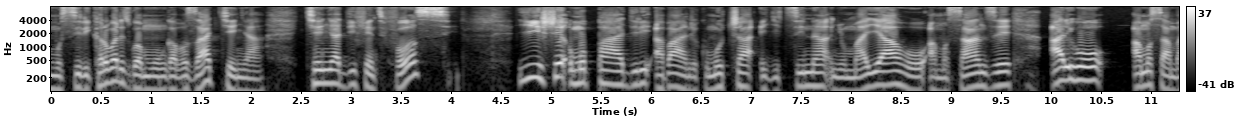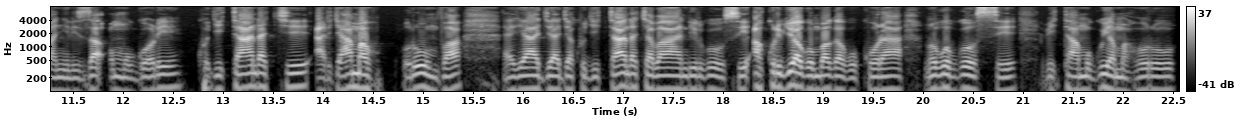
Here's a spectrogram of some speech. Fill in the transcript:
umusirikare ubarizwa mu ngabo za Kenya Kenya Defense Force yishe umupadiri abanje kumuca igitsina. Nyuma y'aho amusanze ariho amusambanyiriza umugore ku gitanda cye aryamaho. Urumva yajya ajya ku gitanda cy'abandi rwose akora ibyo yagombaga gukora. N'ubwo bwose bitamuguye amahoro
